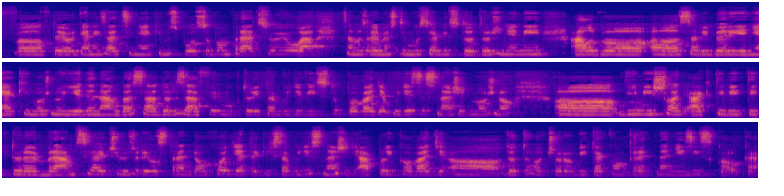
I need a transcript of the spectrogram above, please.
v, v tej organizácii nejakým spôsobom pracujú a samozrejme s tým musia byť stotožnení, alebo uh, sa vyberie nejaký možno jeden ambasádor za firmu, ktorý tam bude vystupovať a bude sa snažiť možno uh, vymýšľať aktivity, ktoré v rámci aj či už Reels trendov chodia, tak ich sa bude snažiť aplikovať uh, do toho, čo robí tá konkrétna neziskovka.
